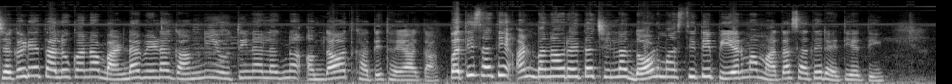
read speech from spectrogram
ઝઘડિયા તાલુકાના બાંડાબેડા ગામની યુવતીના લગ્ન અમદાવાદ ખાતે થયા હતા. પતિ સાથે અણબનાવ રહેતા છેલ્લા દોઢ માસથી તે પિયરમાં માતા સાથે રહેતી હતી.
